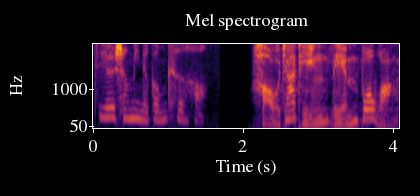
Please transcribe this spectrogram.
这就是生命的功课，哈。好家庭联播网，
